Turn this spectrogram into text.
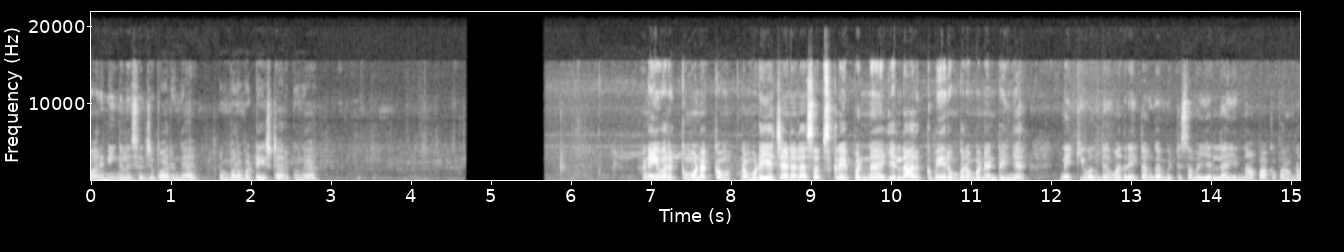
மாதிரி நீங்களும் செஞ்சு பாருங்கள் ரொம்ப ரொம்ப டேஸ்ட்டாக இருக்குங்க. அனைவருக்கும் வணக்கம். நம்முடைய சேனலை சப்ஸ்கிரைப் பண்ண எல்லாருக்குமே ரொம்ப ரொம்ப நன்றிங்க. இன்றைக்கி வந்து மதுரை தங்கமிட்டு சமையலில் என்ன பார்க்க போகிறோம்னா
